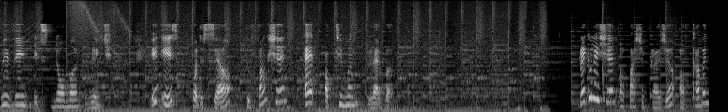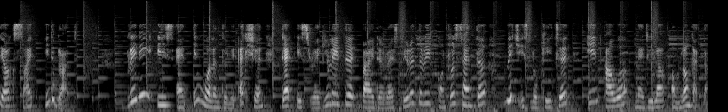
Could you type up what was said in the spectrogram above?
within its normal range. It is for the cell to function at optimum level. Regulation of partial pressure of carbon dioxide in the blood. Breathing is an involuntary action that is regulated by the respiratory control center which is located in our medulla oblongata.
